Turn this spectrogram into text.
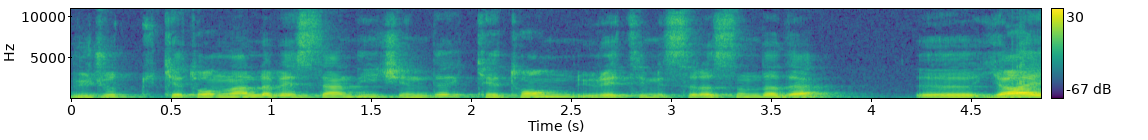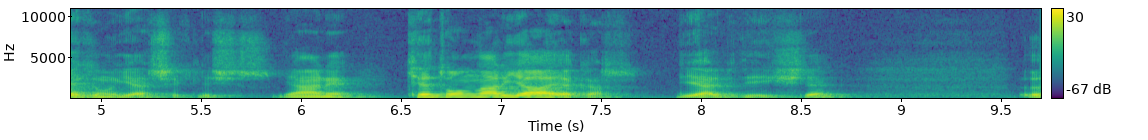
Vücut ketonlarla beslendiği için de keton üretimi sırasında da e, yağ yakımı gerçekleşir. Yani ketonlar yağ yakar diğer bir deyişle. E,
